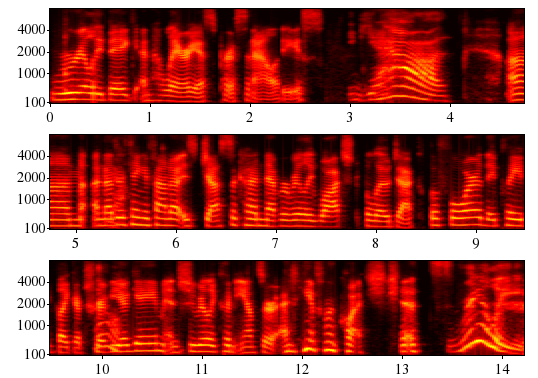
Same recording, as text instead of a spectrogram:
really big and hilarious personalities. yeah. Um, another Yeah. thing I found out is Jessika never really watched Below Deck before. They played like a trivia game and she really couldn't answer any of the questions. Really?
